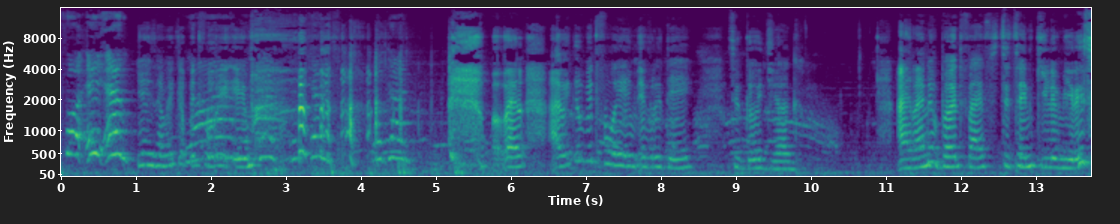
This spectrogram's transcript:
4 a.m. Yes, I wake up at 4 a.m. Well, I wake up at 4 a.m. every day to go jog. I run about five to ten kilometers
